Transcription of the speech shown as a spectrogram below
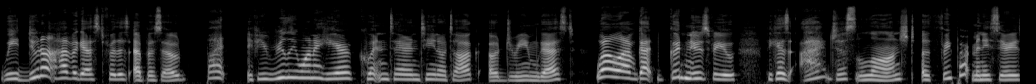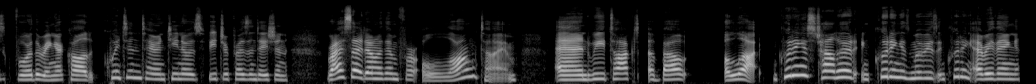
We do not have a guest for this episode, but if you really want to hear Quentin Tarantino talk, a dream guest, well, I've got good news for you because I just launched a three part miniseries for The Ringer called Quentin Tarantino's Feature Presentation, where I sat down with him for a long time and we talked about a lot, including his childhood, including his movies, including everything.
